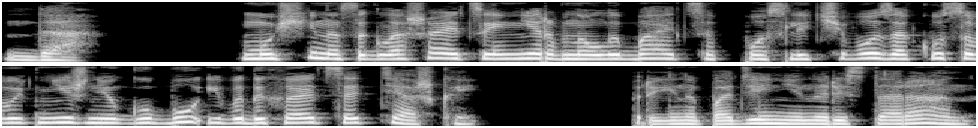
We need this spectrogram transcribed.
«Да». Мужчина соглашается и нервно улыбается, после чего закусывает нижнюю губу и выдыхает с оттяжкой. При нападении на ресторан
